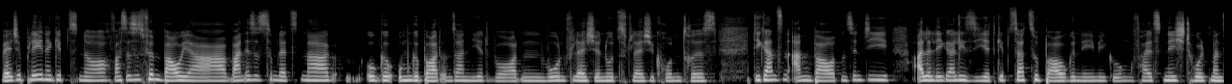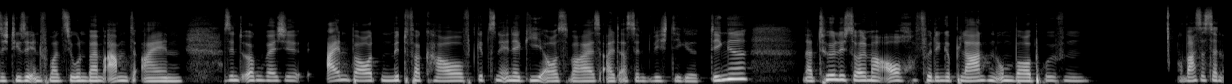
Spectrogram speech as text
welche Pläne gibt es noch? Was ist es für ein Baujahr? Wann ist es zum letzten Mal umgebaut und saniert worden? Wohnfläche, Nutzfläche, Grundriss. Die ganzen Anbauten, sind die alle legalisiert? Gibt es dazu Baugenehmigungen? Falls nicht, holt man sich diese Informationen beim Amt ein. Sind irgendwelche Einbauten mitverkauft? Gibt es einen Energieausweis? All das sind wichtige Dinge. Natürlich soll man auch für den geplanten Umbau prüfen, was ist denn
